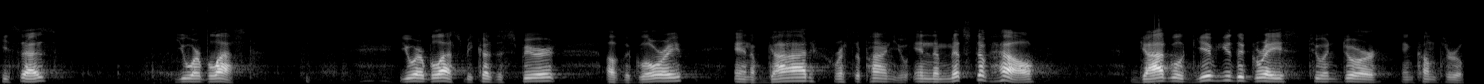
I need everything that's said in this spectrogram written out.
He says, You are blessed. You are blessed because the Spirit of the glory and of God rests upon you. In the midst of hell, God will give you the grace to endure and come through.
